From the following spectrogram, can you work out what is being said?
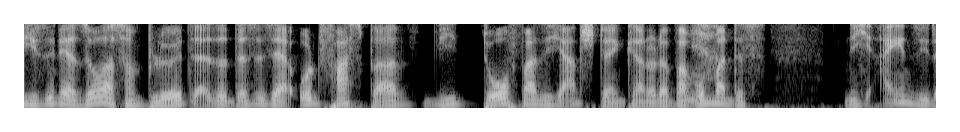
die sind ja sowas von blöd. Also das ist ja unfassbar, wie doof man sich anstellen kann oder warum ja. man das nicht einsieht,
